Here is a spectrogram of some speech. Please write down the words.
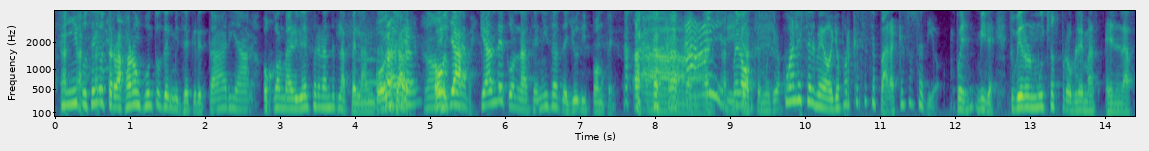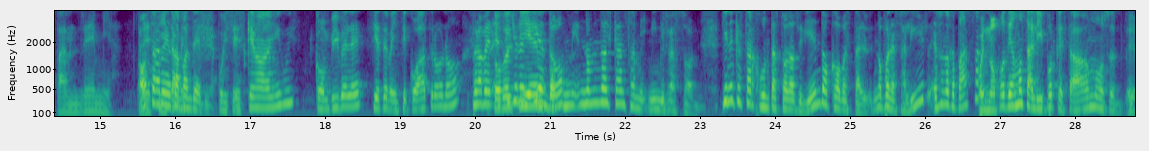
Sí, pues ellos trabajaron juntos en Mi Secretaria. O con Maribel Fernández la pelangocha. No, o ya, espérame. que ande con las cenizas de Judy Ponte. Ay, sí, pero ya se murió. ¿cuál es el meollo? ¿Por qué se separa? ¿Qué sucedió? Pues mire, tuvieron muchos problemas en la pandemia. Otra vez la pandemia. Pues es que, Maniguis, convívele 724, ¿no? Pero a ver, Todo es que yo no entiendo, no, no alcanza mi, mi- mi razón. ¿Tienen que estar juntas todas viviendo? ¿Cómo está? el- ¿No puede salir? ¿Eso es lo que pasa? Pues no podíamos salir porque estábamos eh,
